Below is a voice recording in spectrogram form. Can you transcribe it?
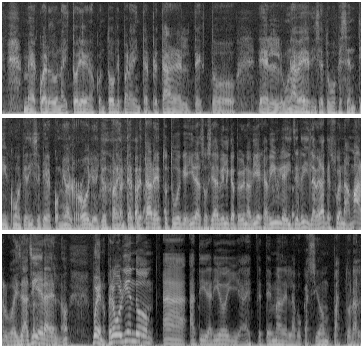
me acuerdo una historia que nos contó que para interpretar el texto, él una vez dice, tuvo que sentir, como es que dice que comió el rollo, y yo para interpretar esto tuve que ir a Sociedad Bíblica, pero una vieja Biblia, y, y la verdad que suena amargo, y así era él, ¿no? Bueno, pero volviendo a, a, ti, Darío, y a este tema de la vocación pastoral,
